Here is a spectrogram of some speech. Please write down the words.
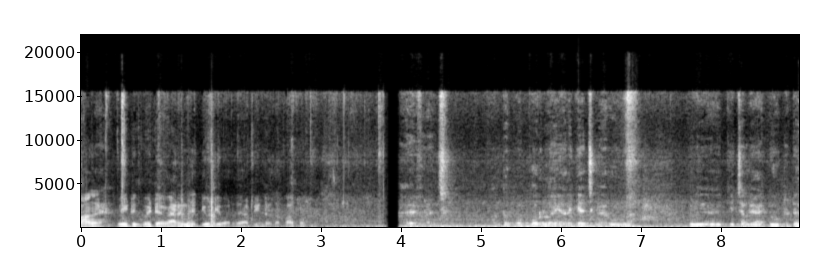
வாங்க வீட்டுக்கு போயிட்டு வேறு என்ன டியூட்டி வருது அப்படின்றத பார்ப்போம். ஹே ஃப்ரெண்ட்ஸ் வந்து இப்போ பொருளை இறக்கியாச்சுங்க ரூமில் வெளியே கிச்சனில் இறக்கி விட்டுட்டு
